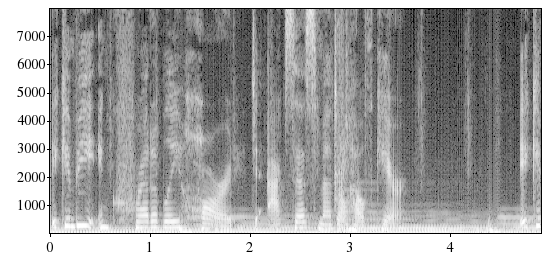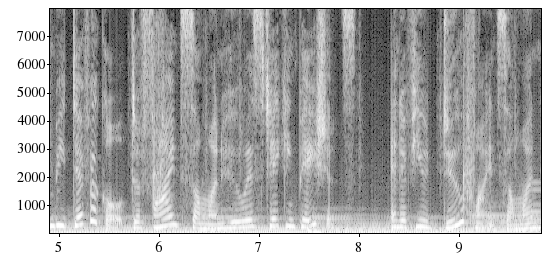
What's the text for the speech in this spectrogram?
It can be incredibly hard to access mental health care. It can be difficult to find someone who is taking patients. And if you do find someone,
